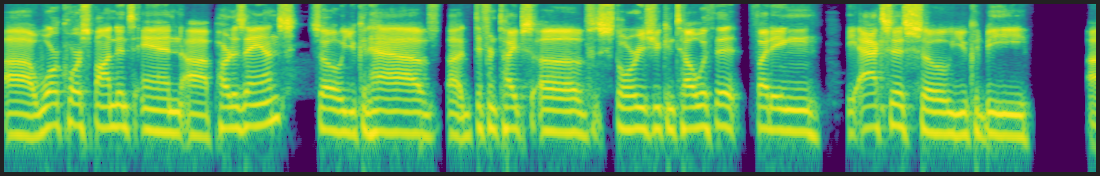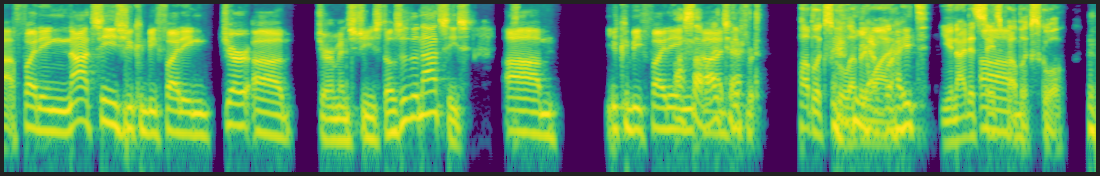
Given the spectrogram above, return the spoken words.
uh, war correspondents and uh, partisans. So you can have uh, different types of stories you can tell with it. Fighting the Axis, so you could be uh, fighting Nazis. You can be fighting Ger- uh, Germans. Geez, those are the Nazis. Um, you can be fighting Last time I uh, checked. different. Public school, everyone. yeah, right. United States Um, public school.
